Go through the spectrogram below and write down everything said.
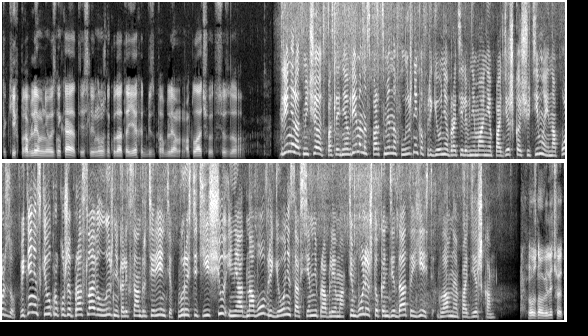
таких проблем не возникает. Если нужно куда-то ехать, без проблем оплачивают, все здорово. Тренеры отмечают, в последнее время на спортсменов-лыжников в регионе обратили внимание. Поддержка ощутимая и на пользу. Ведь Ненецкий округ уже прославил лыжник Александр Терентьев. Вырастить еще и ни одного в регионе совсем не проблема. Тем более, что кандидаты есть. Главная поддержка. Нужно увеличивать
